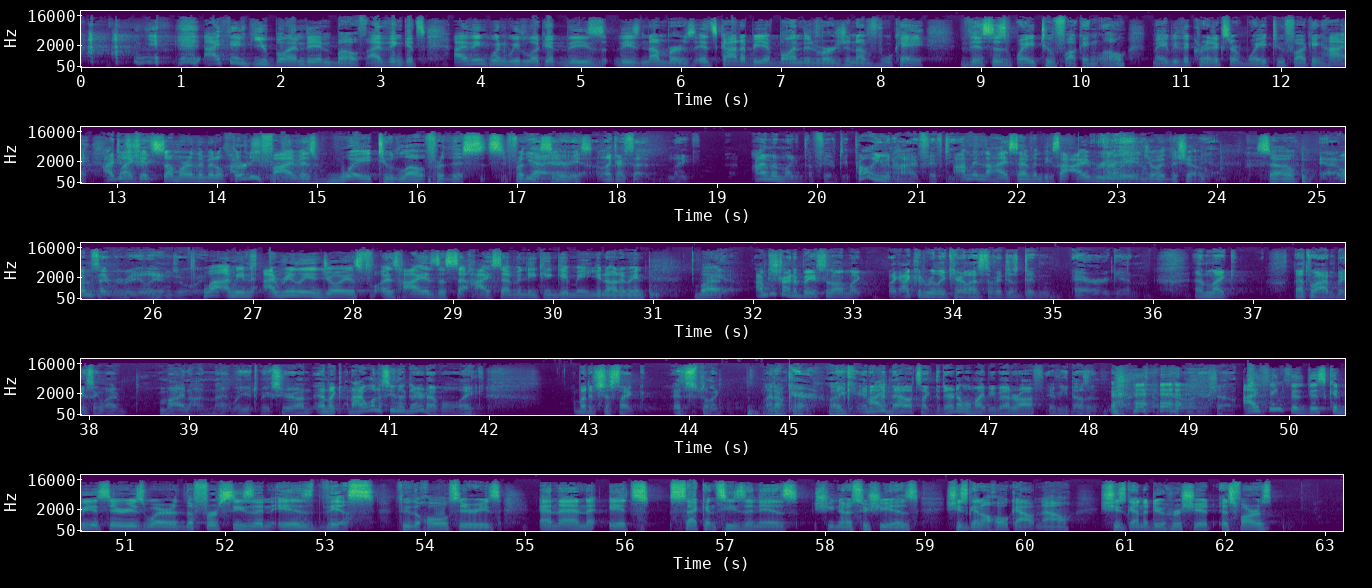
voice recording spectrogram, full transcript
I think you blend in both. I think it's. I think when we look at these these numbers, it's got to be a blended version of okay, this is way too fucking low. Maybe the critics are way too fucking high. I just like treat- it's somewhere in the middle. Thirty five treat- is way too low for this for this yeah, yeah, series. yeah. Like I said, like I'm in like the fifty, probably even high fifty. I'm in the high seventies. I really enjoyed the show. So yeah, I wouldn't say really enjoy. Well, I mean, I really enjoy as as high as the high seventy can get me. You know what I mean? But Yeah, I'm just trying to base it on like like I could really care less if it just didn't air again, and like that's why I'm basing my mine on Night What You Have to Make Sure on, and like and I want to see the Daredevil, like, but it's just like it's like I don't care, like, and even I- now it's like the Daredevil might be better off if he doesn't appear on your show. I think that this could be a series where the first season is this through the whole series, and then its second season is she knows who she is. She's gonna Hulk out now. She's gonna do her shit as far as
